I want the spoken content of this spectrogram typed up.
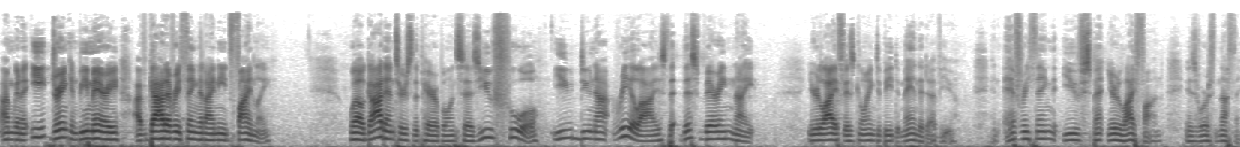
I'm going to eat, drink, and be merry. I've got everything that I need finally. Well, God enters the parable and says, You fool, you do not realize that this very night your life is going to be demanded of you, and everything that you've spent your life on is worth nothing.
